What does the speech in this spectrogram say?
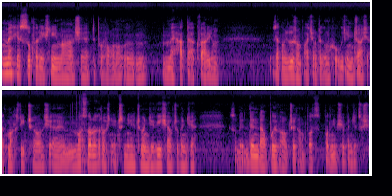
Mech jest super, jeśli ma się typowo ym, mechate akwarium z jakąś dużą płacią tego mchu, gdzie nie trzeba się tak martwić, czy on się mocno rozrośnie, czy nie, czy będzie wisiał, czy będzie sobie dyndał, pływał, czy tam pod, pod nim się będzie coś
